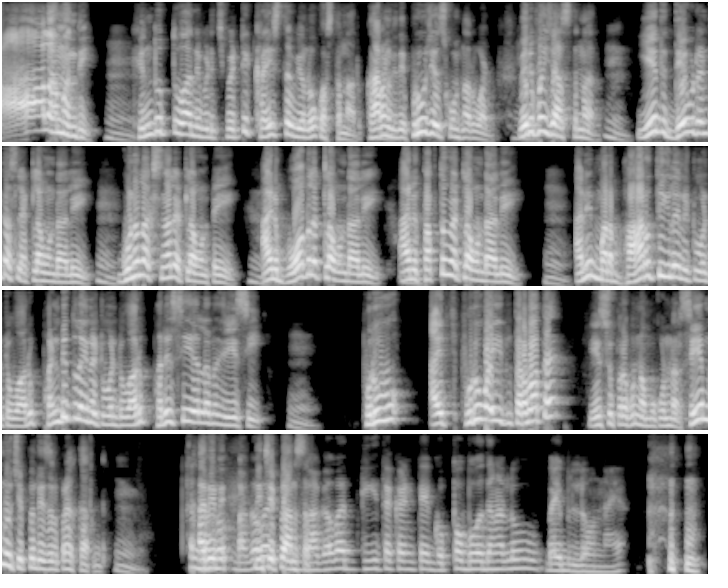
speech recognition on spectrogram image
చాలా మంది హిందుత్వాన్ని విడిచిపెట్టి క్రైస్తవ్యంలోకి వస్తున్నారు. కారణం ఇది ప్రూవ్ చేసుకుంటున్నారు వాళ్ళు. వెరిఫై చేస్తున్నారు. ఏది దేవుడు అంటే అసలు ఎట్లా ఉండాలి? గుణ లక్షణాలు ఎట్లా ఉంటాయి? ఆయన బోధలు ఎట్లా ఉండాలి? ఆయన తత్వం ఎట్లా ఉండాలి? అని మన భారతీయులైనటువంటి వారు పండితులైనటువంటి వారు పరిశీలన చేసి. పురువు అయి- పురువు అయిన తర్వాత యేసు ప్రభు నమ్ముకున్నారు. సేమ్ నువ్వు చెప్పిన రీజన్ ప్రకారం. అది నేను. భగవద్గీత కంటే గొప్ప బోధనలు బైబిల్లో ఉన్నాయా?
